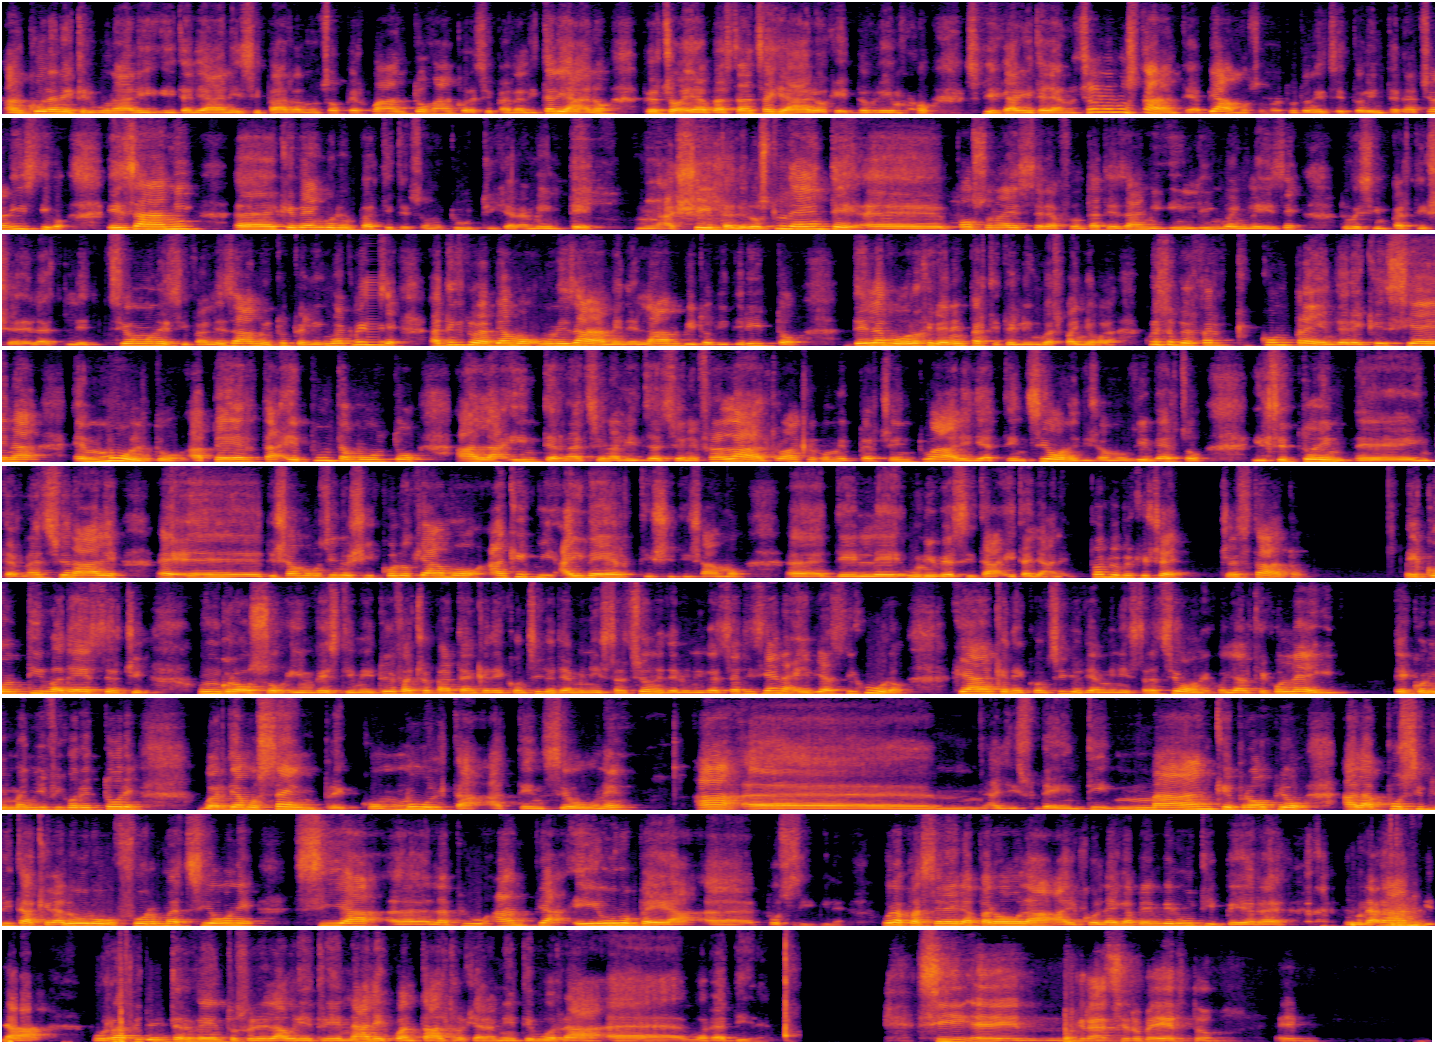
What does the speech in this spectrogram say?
Ancora nei tribunali italiani si parla non so per quanto, ma ancora si parla l'italiano, perciò è abbastanza chiaro che dovremmo spiegare l'italiano. Ciò nonostante abbiamo, soprattutto nel settore internazionalistico, esami eh, che vengono impartiti, sono tutti chiaramente a scelta dello studente, eh, possono essere affrontati esami in lingua inglese, dove si impartisce la lezione, si fa l'esame, tutto in lingua inglese, addirittura abbiamo un esame nell'ambito di diritto del lavoro che viene impartito in lingua spagnola. Questo per far comprendere che Siena è molto aperta e punta molto alla internazionalizzazione. Fra l'altro anche come percentuale di attenzione, diciamo così, verso il settore eh, internazionale, eh, diciamo così, noi ci collochiamo anche qui ai vertici, diciamo, eh, delle università italiane, proprio perché c'è stato e continua ad esserci un grosso investimento. Io faccio parte anche del consiglio di amministrazione dell'Università di Siena e vi assicuro che anche nel consiglio di amministrazione con gli altri colleghi e con il magnifico rettore guardiamo sempre con molta attenzione a, ehm, agli studenti, ma anche proprio alla possibilità che la loro formazione sia eh, la più ampia e europea eh, possibile. Ora passerei la parola al collega Benvenuti per rapida, un rapido intervento sulle lauree triennali e quant'altro chiaramente vorrà, eh, vorrà dire. Sì, eh, grazie Roberto. Eh,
